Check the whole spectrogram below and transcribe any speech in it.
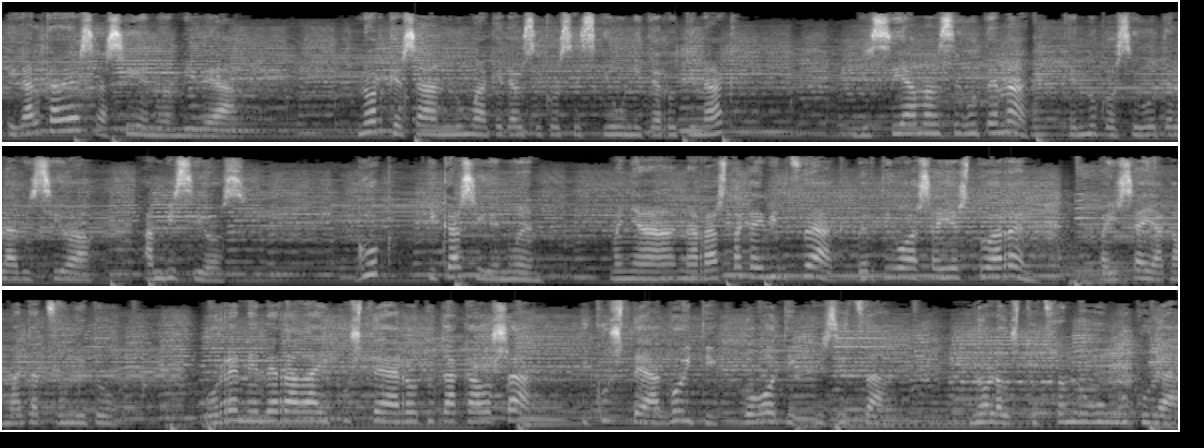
Igalkadez hasi genuen bidea. Nork esan lumak erauziko zizkigunik errutinak? Bizia eman zigutenak, kenduko zigutela bizioa, ambizioz. Guk ikasi genuen, baina narrastaka ibiltzeak bertigoa saiestu arren, paisaiak amatatzen ditu. Horren ederra da ikustea errotuta kaosa, ikustea goitik, gogotik bizitza. Nola ustutzen dugun gukura,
